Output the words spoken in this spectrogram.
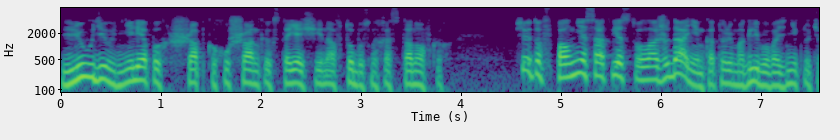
люди в нелепых шапках-ушанках, стоящие на автобусных остановках. Все это вполне соответствовало ожиданиям, которые могли бы возникнуть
